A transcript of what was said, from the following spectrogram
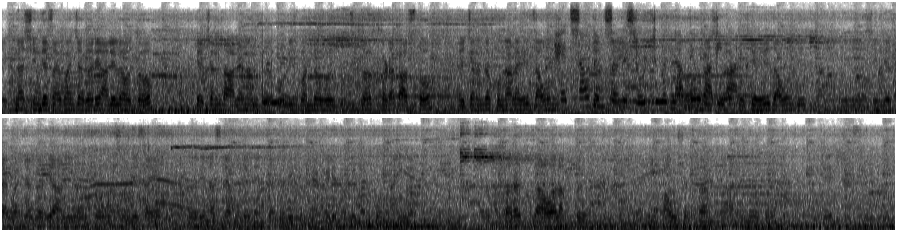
एकनाथ शिंदे साहेबांच्या घरी आलेलो होतो. त्याच्यानंतर आल्यानंतर पोलीस बंदोबस्त कडक असतो. त्याच्यानंतर कुणालाही जाऊन. कुठेही जाऊन देत नाही. मी शिंदे साहेबांच्या घरी आलेलो होतो. पण शिंदे साहेब घरी नसल्यामुळे त्यांच्या घरी फॅमिलीमध्ये पण कोण नाही आहे तर परत जावं लागतं तुम्ही पाहू शकता मी आलेलो होतो.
